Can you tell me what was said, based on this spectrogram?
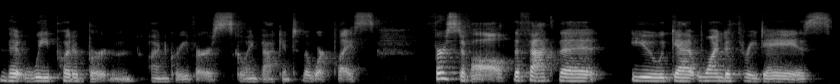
that we put a burden on grievers going back into the workplace. First of all, the fact that you get one to three days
